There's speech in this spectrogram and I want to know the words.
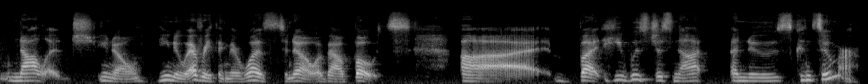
knowledge. You know, he knew everything there was to know about boats, uh, but he was just not a news consumer.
